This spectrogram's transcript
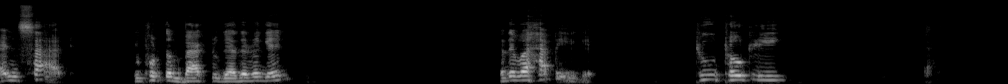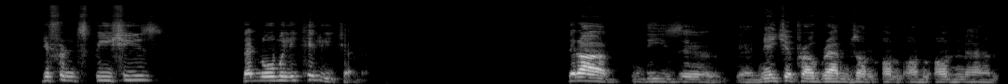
and sad. You put them back together again and they were happy again. Two totally different species that normally kill each other. There are these uh, uh, nature programs on on on on um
